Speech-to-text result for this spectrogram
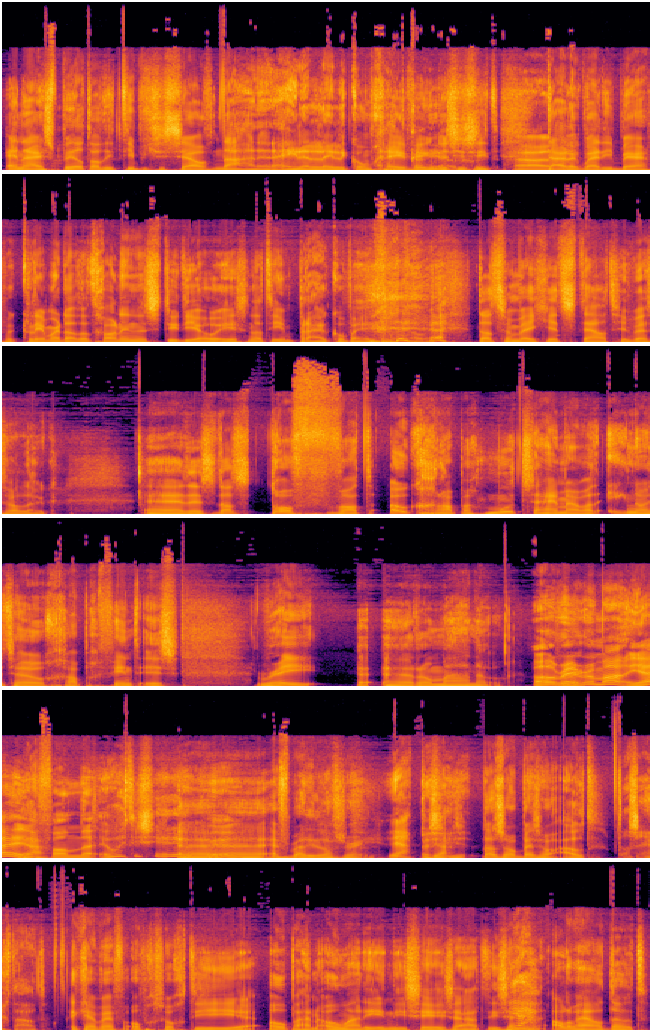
En hij speelt al die typetjes zelf na in een hele lelijke omgeving. Dus je ziet duidelijk bij die bergbeklimmer dat het gewoon in een studio is en dat hij een pruik op heeft. dat is een beetje het stijltje, best wel leuk. Eh, dus dat is tof. Wat ook grappig moet zijn, maar wat ik nooit zo grappig vind, is Ray eh, eh, Romano. Oh, Ray Ray- Romano. Ja, ja. Ja. Van, hoe heet die serie ook weer? Everybody Loves Ray. Ja, precies. Ja, dat is al best wel oud. Dat is echt oud. Ik heb even opgezocht, die opa en oma die in die serie zaten, die zijn Ja. allebei al dood.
